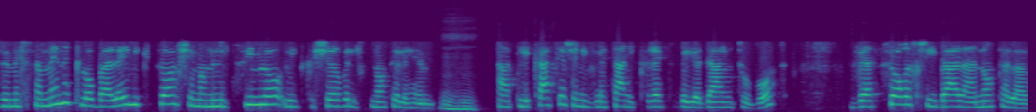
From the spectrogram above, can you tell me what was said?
ומסמנת לו בעלי מקצוע שממליצים לו להתקשר ולפנות אליהם. Mm-hmm. האפליקציה שנבנתה נקראת בידיים טובות, והצורך שהיא באה לענות עליו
